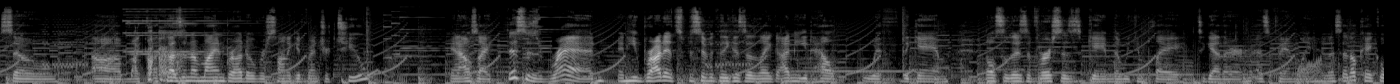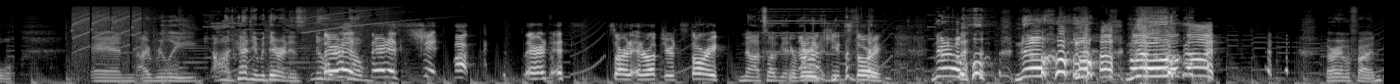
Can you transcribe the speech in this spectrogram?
So uh, my a cousin of mine brought over Sonic Adventure 2, and I was like, "This is rad!" And he brought it specifically because I was like, "I need help with the game." And also, there's a versus game that we can play together as a family. And I said, "Okay, cool." And I really, oh god damn it, there it is. No, There it is. no, There it is. Shit. Fuck. There it is. Sorry to interrupt your story. no, it's all good. Your very Ah, cute story. No, no, oh no. God. All right, we're fine.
